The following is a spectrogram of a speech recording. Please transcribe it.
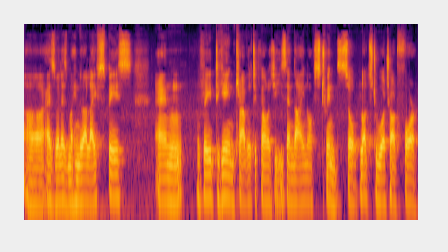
uh, as well as Mahindra Lifespace, and RateGain Travel Technologies and the Inox Twins. So lots to watch out for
